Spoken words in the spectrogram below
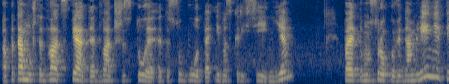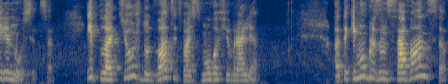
а, потому что 25-26 это суббота и воскресенье, поэтому срок уведомления переносится и платеж до 28 февраля. А таким образом, с авансов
